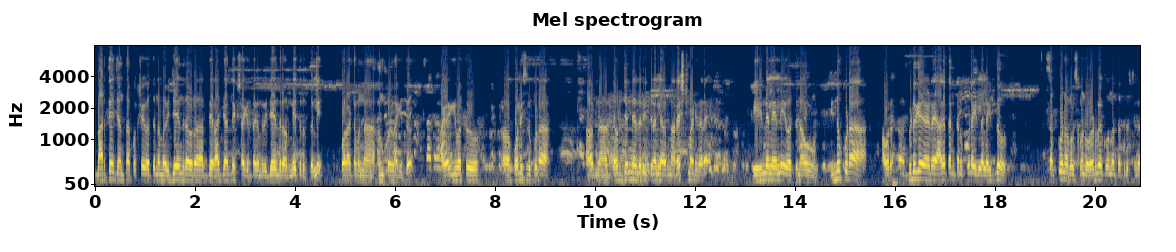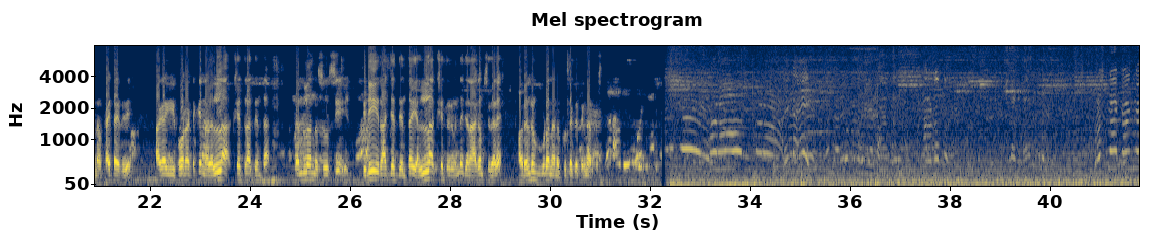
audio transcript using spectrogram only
ಭಾರತೀಯ ಜನತಾ ಪಕ್ಷ ಇವತ್ತು ನಮ್ಮ ವಿಜಯೇಂದ್ರ ಅವರ ಅಧ್ಯ ರಾಜ್ಯಾಧ್ಯಕ್ಷ ಆಗಿರ್ತಕ್ಕಂಥ ವಿಜಯೇಂದ್ರ ಅವರ ನೇತೃತ್ವದಲ್ಲಿ ಹೋರಾಟವನ್ನ ಹಮ್ಮಿಕೊಳ್ಳಲಾಗಿತ್ತು. ಹಾಗಾಗಿ ಇವತ್ತು ಪೊಲೀಸರು ಕೂಡ ಅವ್ರನ್ನ ದೌರ್ಜನ್ಯದ ರೀತಿಯಲ್ಲಿ ಅವ್ರನ್ನ ಅರೆಸ್ಟ್ ಮಾಡಿದ್ದಾರೆ. ಈ ಹಿನ್ನೆಲೆಯಲ್ಲಿ ಇವತ್ತು ನಾವು ಇನ್ನೂ ಕೂಡ ಅವರ, ಬಿಡುಗಡೆ ಆಗೋ ತನಕನೂ ಕೂಡ ಇಲ್ಲೆಲ್ಲ ಇದ್ದು ಸಂಪೂರ್ಣಗೊಳಿಸ್ಕೊಂಡು ಹೊರಡಬೇಕು ಅನ್ನೋಂಥ ದೃಷ್ಟಿಯಿಂದ ನಾವು ಕಾಯ್ತಾ ಇದ್ದೀವಿ. ಹಾಗಾಗಿ ಈ ಹೋರಾಟಕ್ಕೆ ನಾವೆಲ್ಲ ಕ್ಷೇತ್ರಾದ್ಯಂತ ಬೆಂಬಲವನ್ನು ಸೂಚಿಸಿ ಇಡೀ ರಾಜ್ಯಾದ್ಯಂತ ಎಲ್ಲಾ ಕ್ಷೇತ್ರಗಳಿಂದ ಜನ ಆಗಮಿಸಿದ್ದಾರೆ. ಅವರೆಲ್ಲರಿಗೂ ಕೂಡ ನಾನು ಕೃತಜ್ಞತೆಗಳನ್ನ ಅರ್ಪಿಸ್ತೇನೆ. ಭ್ರಷ್ಟ ಕಾಂಗ್ರೆಸ್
